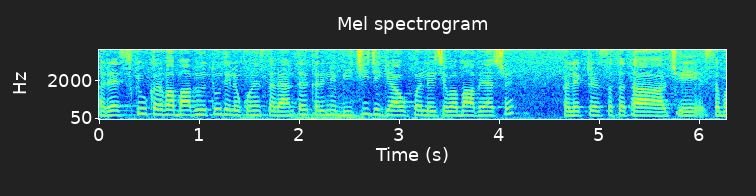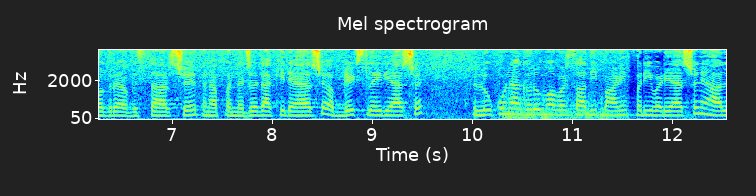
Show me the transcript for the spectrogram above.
રેસ્ક્યુ કરવામાં આવ્યું હતું. તે લોકોને સ્થળાંતર કરીને બીજી જગ્યા ઉપર લઈ જવામાં આવ્યા છે. કલેક્ટર સતત આ જે સમગ્ર વિસ્તાર છે તેના પર નજર રાખી રહ્યા છે, અપડેટ્સ લઈ રહ્યા છે. લોકોના ઘરોમાં વરસાદી પાણી ફરી વળ્યા છે અને હાલ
